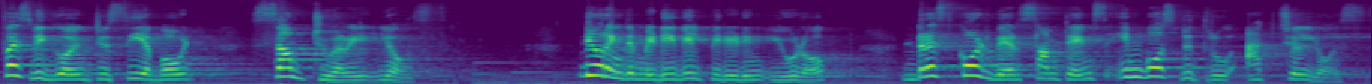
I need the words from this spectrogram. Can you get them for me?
First, we are going to see about sumptuary laws. During the medieval period in Europe, dress code were sometimes imposed through actual laws.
